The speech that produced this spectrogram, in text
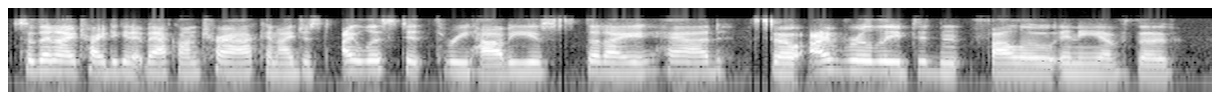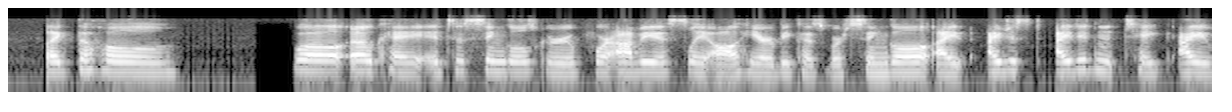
so then I tried to get it back on track, and I just I listed three hobbies that I had. So I really didn't follow any of the like the whole well, okay, it's a singles group. We're obviously all here because we're single. I I just I didn't take I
